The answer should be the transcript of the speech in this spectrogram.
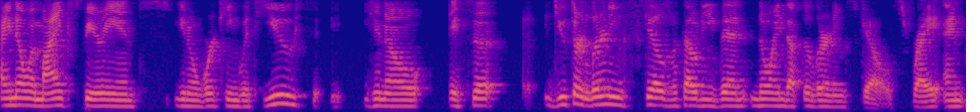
I know in my experience, you know, working with youth, you know, it's a youth are learning skills without even knowing that they're learning skills, right? And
